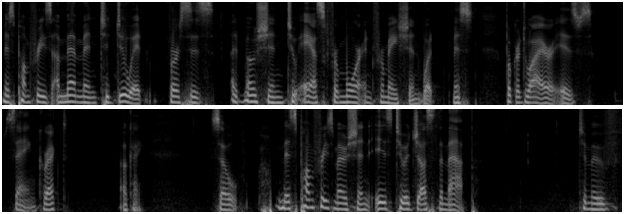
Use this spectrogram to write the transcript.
Ms. Pumphrey's amendment to do it versus a motion to ask for more information, what Ms. Booker Dwyer is saying, correct? Okay. So Ms. Pumphrey's motion is to adjust the map to move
